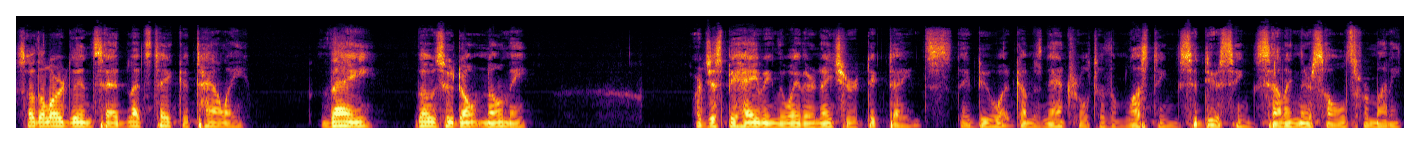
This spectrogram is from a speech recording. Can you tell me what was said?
So the Lord then said, let's take a tally. They, those who don't know me, are just behaving the way their nature dictates. They do what comes natural to them, lusting, seducing, selling their souls for money.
